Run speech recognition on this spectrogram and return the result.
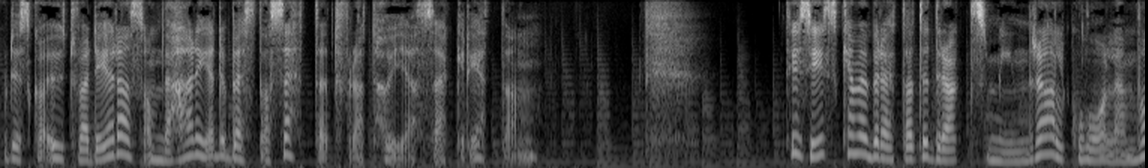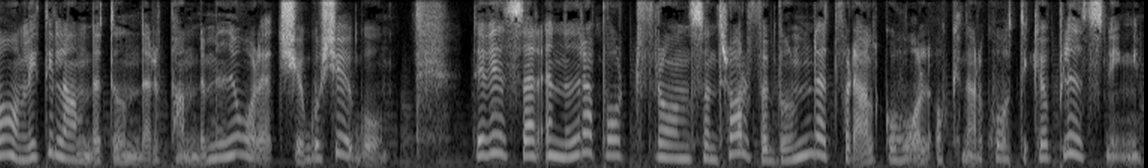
och det ska utvärderas om det här är det bästa sättet för att höja säkerheten. Till sist kan vi berätta att det dracks mindre alkohol än vanligt i landet under pandemiåret 2020. Det visar en ny rapport från Centralförbundet för alkohol och narkotikaupplysning.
